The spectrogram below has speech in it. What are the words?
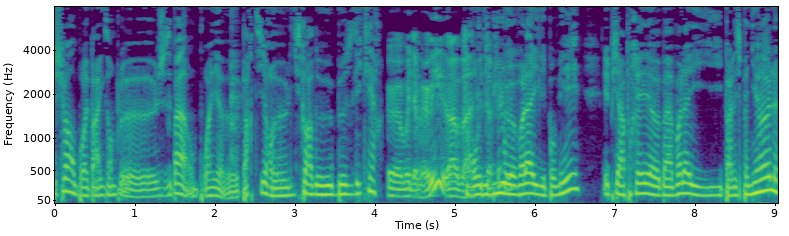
je sais pas, on pourrait par exemple, euh, je sais pas, on pourrait euh, partir euh, l'histoire de Buzz l'éclair. euh, Oui, ah bah oui, ah bah, Genre, au tout à début, fait. voilà, il est paumé, et puis après, bah voilà, il parle espagnol,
